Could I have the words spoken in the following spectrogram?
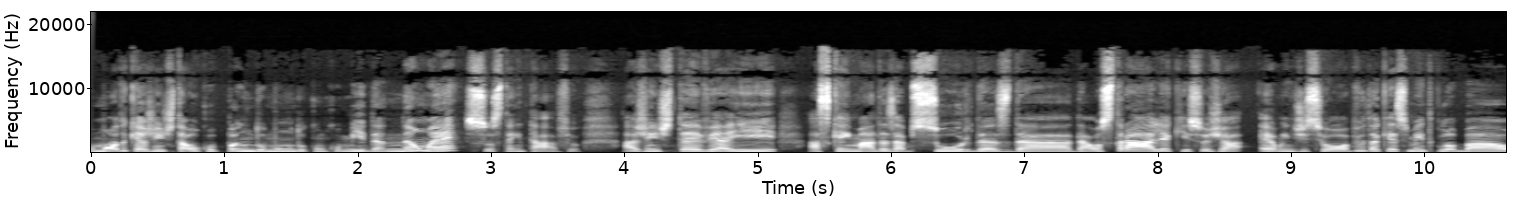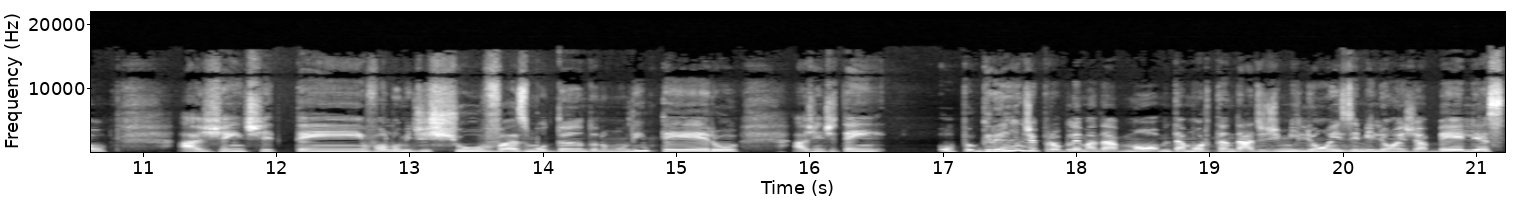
O modo que a gente está ocupando o mundo com comida não é sustentável. A gente teve aí as queimadas absurdas da, da Austrália, que isso já é um indício óbvio do aquecimento global. A gente tem volume de chuvas mudando no mundo inteiro. A gente tem o grande problema da, da mortandade de milhões e milhões de abelhas,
